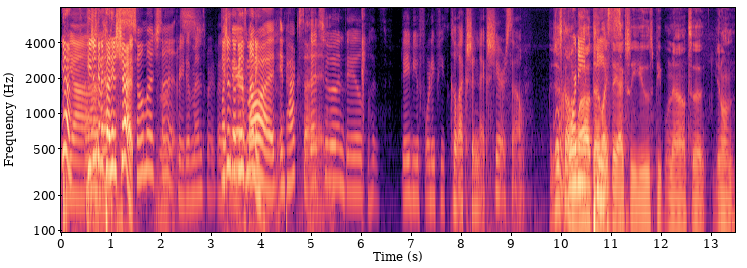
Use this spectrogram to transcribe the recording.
yeah, Yeah. he's just gonna cut his check. So much sense. Creative menswear advice. He's just gonna get his money. God in Pakistan. set to unveil his debut 40 piece collection next year. So It's just hmm. kind of 40 wild that like they actually use people now to get on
